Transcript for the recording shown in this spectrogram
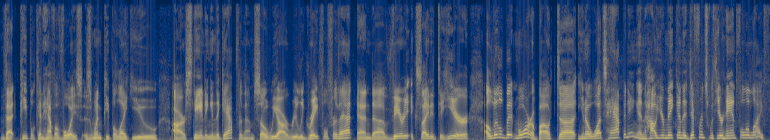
that people can have a voice is when people like you are standing in the gap for them. So we are really grateful for that and uh, very excited to hear a little bit more about uh, you know what's happening and how you're making a difference with your handful of life.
